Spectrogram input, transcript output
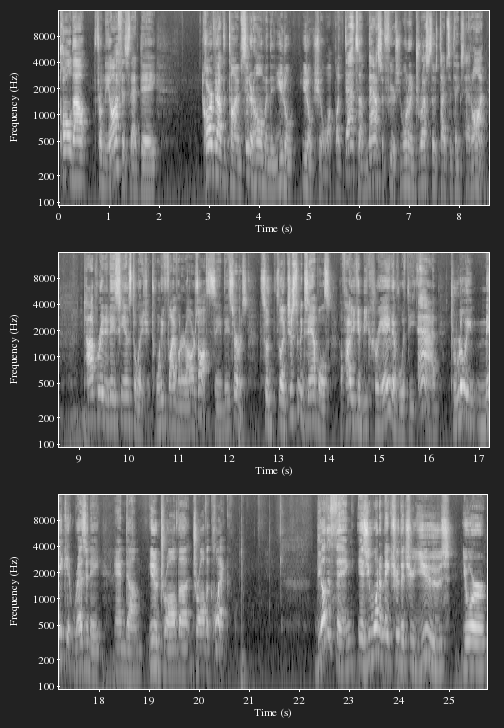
called out from the office that day, carved out the time, sit at home, and then you don't you don't show up. Like that's a massive fear. So you want to address those types of things head on. Top rated AC installation, $2,500 off, same day service. So, like, just some examples of how you can be creative with the ad to really make it resonate and um, you know draw the draw the click. The other thing is you want to make sure that you use your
